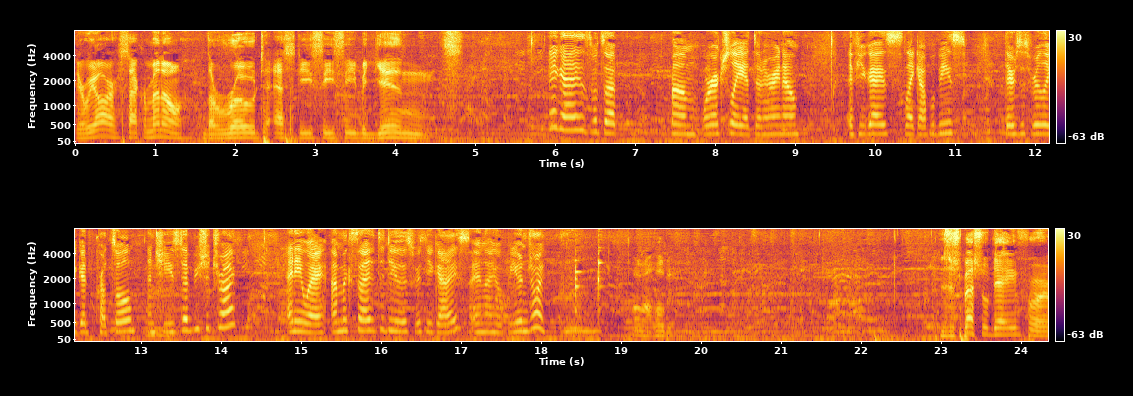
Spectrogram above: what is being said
here we are, Sacramento. The road to SDCC begins. Hey guys, what's up? Um, we're actually at dinner right now. If you guys like Applebee's, there's this really good pretzel and cheese dip you should try. Anyway, I'm excited to do this with you guys, and I hope you enjoy. Hold on, hold it. It's a special day for.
